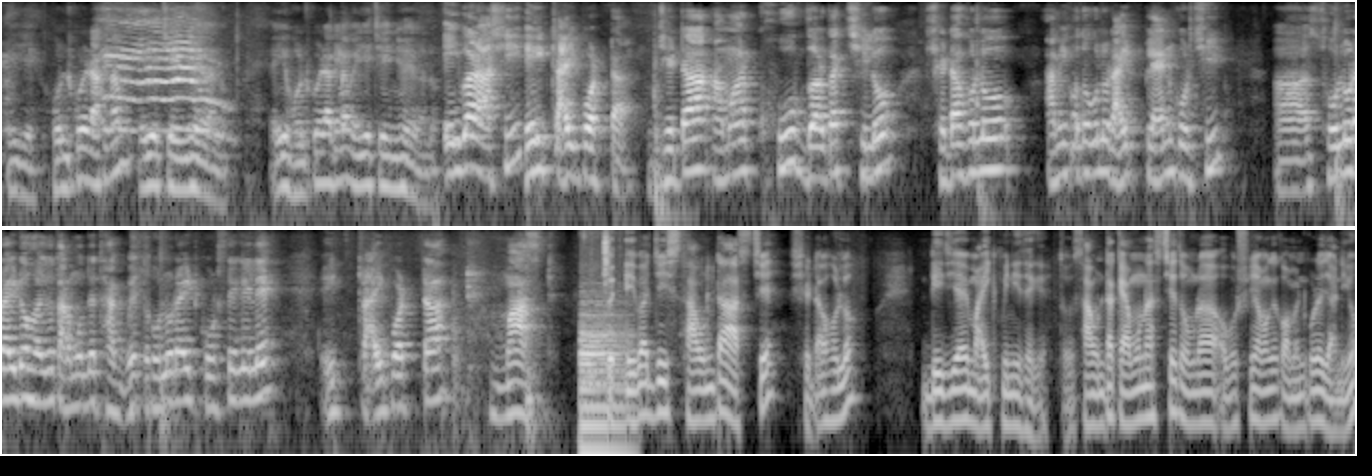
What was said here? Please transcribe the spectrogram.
এই যে হোল্ড করে রাখলাম এই যে চেঞ্জ হয়ে গেল। এই হোল্ড করে রাখলাম এই যে চেঞ্জ হয়ে গেল। এইবার আসি এই ট্রাইপডটা যেটা আমার খুব দরকার ছিল সেটা হলো আমি কতগুলো রাইড প্ল্যান করছি। সোলো রাইডও হয়তো তার মধ্যে থাকবে। তো সোলো রাইড করতে গেলে এই ট্রাইপডটা মাস্ট তো এবার যেই সাউন্ডটা আসছে, সেটা হলো ডিজিআই মাইক মিনি থেকে। তো সাউন্ডটা কেমন আসছে তোমরা অবশ্যই আমাকে কমেন্ট করে জানিও।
